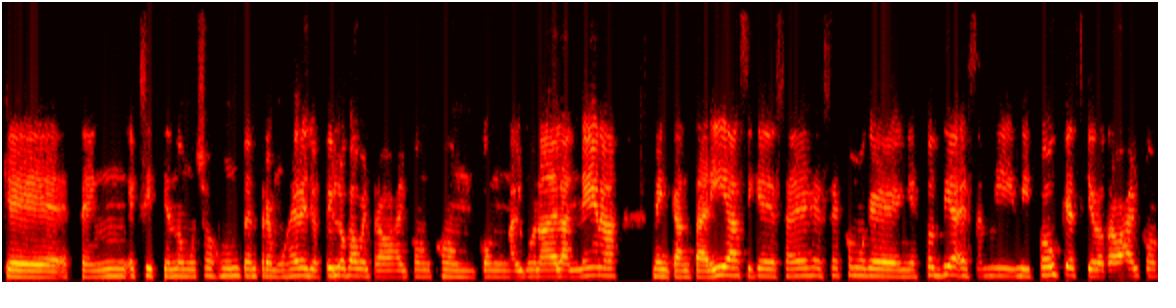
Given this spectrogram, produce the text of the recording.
que, estén existiendo muchos juntos entre mujeres. Yo estoy loca por trabajar con, con, con alguna de las nenas me encantaría, así que ese es, ese es como que en estos días, ese es mi, mi focus, quiero trabajar con,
